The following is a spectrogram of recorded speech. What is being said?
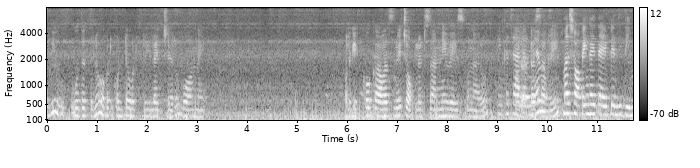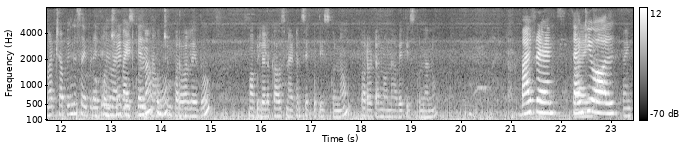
ఇవి ఊదత్తులు ఒకటి కొంటే ఒకటి ఫ్రీలా ఇచ్చారు బాగున్నాయి వాళ్ళకి ఎక్కువ కావాల్సినవి చాక్లెట్స్ అన్నీ వేసుకున్నారు. ఇంకా చాలా అవి. మా షాపింగ్ అయితే అయిపోయింది. డిమార్ట్ షాపింగ్ సో ఇప్పుడైతే బయటకు తీసుకున్నా కొంచెం పర్వాలేదు. మా పిల్లలకు కావాల్సిన ఐటమ్స్ ఎక్కువ తీసుకున్నాం. పరోటా నూనె అవే తీసుకున్నాను. Bye friends thank. You all thank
